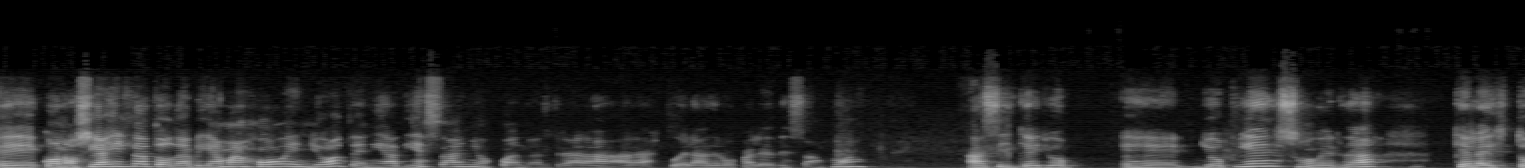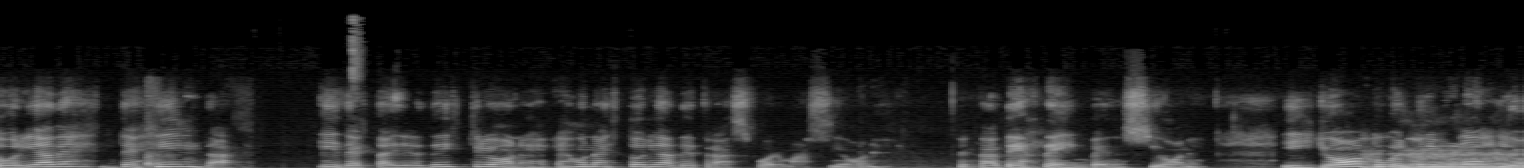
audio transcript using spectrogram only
eh, conocí a Hilda todavía más joven, yo tenía 10 años cuando entré a la, Escuela de Vocales de San Juan. Así que yo, eh, yo pienso, ¿verdad?, que la historia de, de Hilda y del taller de histriones es una historia de transformaciones, ¿verdad? de reinvenciones. Y yo tuve el privilegio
